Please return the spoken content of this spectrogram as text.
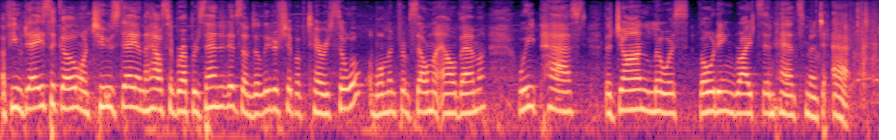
A few days ago, on Tuesday, in the House of Representatives, under the leadership of Terri Sewell, a woman from Selma, Alabama, we passed the John Lewis Voting Rights Enhancement Act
